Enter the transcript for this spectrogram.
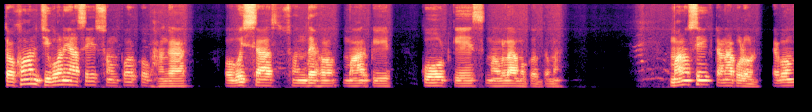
তখন জীবনে আসে সম্পর্ক ভাঙার, অবিশ্বাস, সন্দেহ, মারপিট, কোর্ট কেস, মামলা, মোকদ্দমা। মানসিক টানাপোড়ন এবং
